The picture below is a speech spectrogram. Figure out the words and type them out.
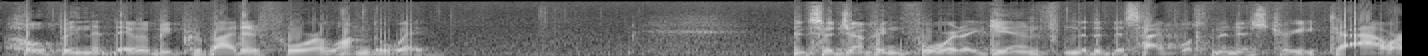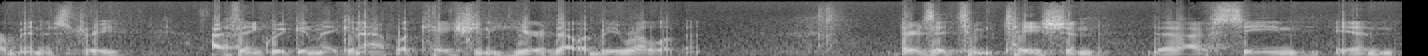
hoping that they would be provided for along the way. And so, jumping forward again from the disciples' ministry to our ministry, I think we can make an application here that would be relevant. there's a temptation that I've seen in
